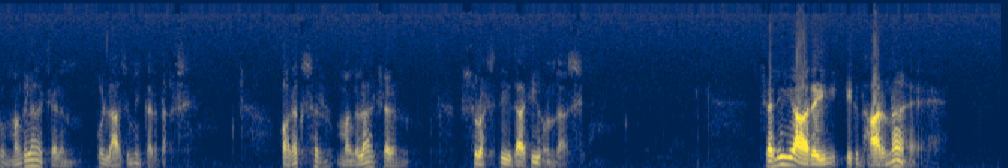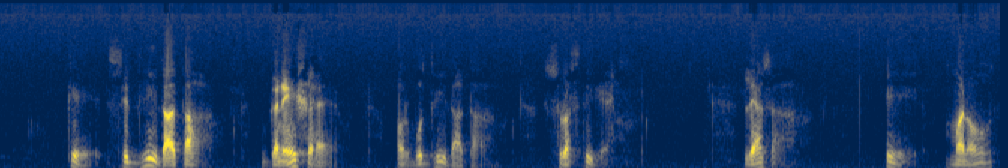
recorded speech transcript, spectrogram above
تو منگلاچرن وہ لازمی کردہ سے۔ اور اکثر منگلاچرن سرستی ہی ہوندا سے۔ چلی آ رہی ایک دھارنا ہے کہ سدھی داتا گنیش ہے اور بدھی داتا سرستی ہے۔ لہذا اے منوت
